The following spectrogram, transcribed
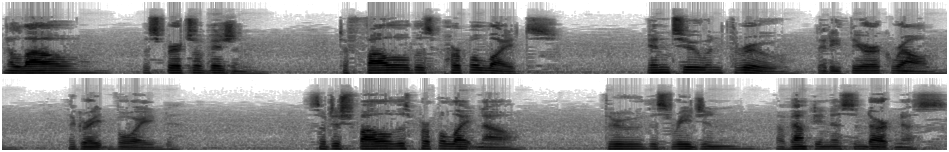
and allow the spiritual vision to follow this purple light into and through that etheric realm, the great void. So just follow this purple light now through this region of emptiness and darkness,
